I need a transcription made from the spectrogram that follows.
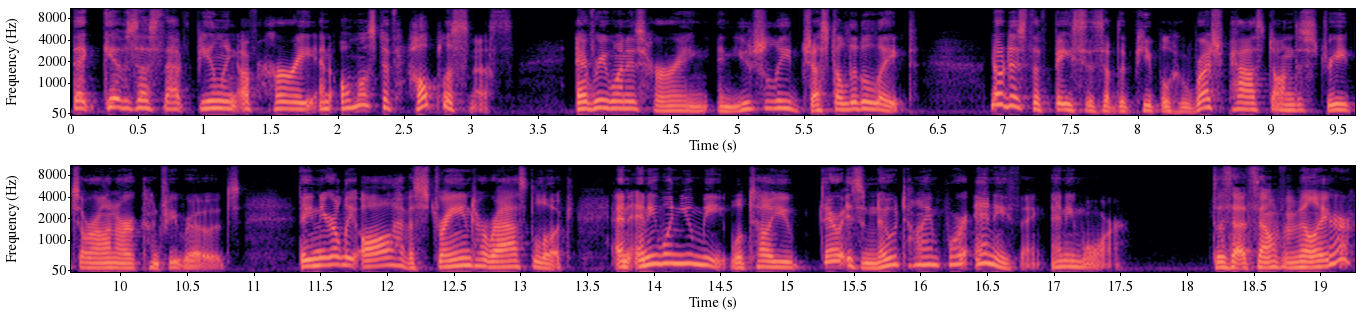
that gives us that feeling of hurry and almost of helplessness. Everyone is hurrying and usually just a little late. Notice the faces of the people who rush past on the streets or on our country roads. They nearly all have a strained, harassed look, and anyone you meet will tell you there is no time for anything anymore. Does that sound familiar?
